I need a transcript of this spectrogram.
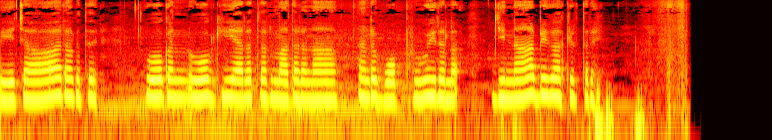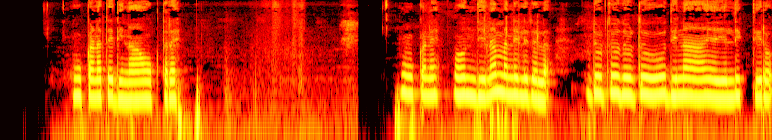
ಬೇಜಾರಾಗುತ್ತೆ. ಹೋಗನ್, ಹೋಗಿ ಯಾರ ಹತ್ರ ಮಾತಾಡೋಣ ಅಂದರೆ ಒಬ್ಬರೂ ಇರಲ್ಲ. ದಿನ ಬೇಗ ಹಾಕಿರ್ತಾರೆ. ಹ್ಞೂ ಕಣತೆ ದಿನ ಹೋಗ್ತಾರೆ. ಹ್ಞೂ ಕಣೆ ಒಂದಿನ ಮನೇಲಿರಲ್ಲ. ದುಡ್ದು ದುಡ್ದು ದಿನ ಎಲ್ಲಿಕ್ತಿರೋ?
